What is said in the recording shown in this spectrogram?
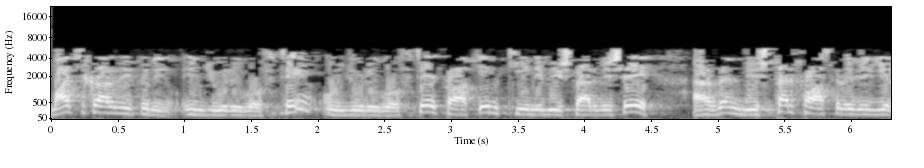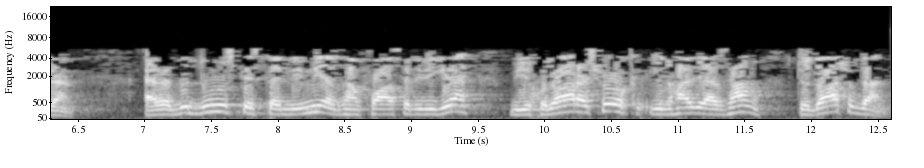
ما چه کار می‌کنیم؟ اینجوری گفته اونجوری گفته تا این کینی بیشتر بشه از بیشتر فاصله بگیرن. اگر دو دوست صمیمی از هم فاصله بگیرن بی خدا را شکر اینها از هم جدا شدن.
